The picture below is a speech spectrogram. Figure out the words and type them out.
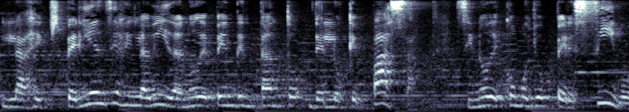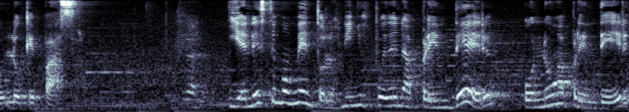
las experiencias en la vida no dependen tanto de lo que pasa, sino de cómo yo percibo lo que pasa. Y en este momento los niños pueden aprender o no aprender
